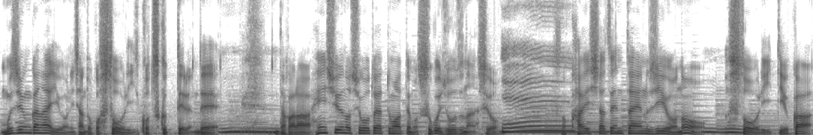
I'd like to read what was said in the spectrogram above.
矛盾がないようにちゃんとこうストーリーこう作ってるんでうん。だから編集の仕事やってもらってもすごい上手なんですよ。その会社全体の事業のストーリーっていうか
